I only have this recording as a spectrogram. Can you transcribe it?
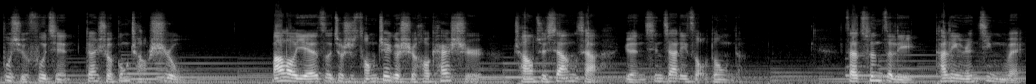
不许父亲干涉工厂事务。马老爷子就是从这个时候开始，常去乡下远亲家里走动的。在村子里，他令人敬畏，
